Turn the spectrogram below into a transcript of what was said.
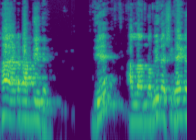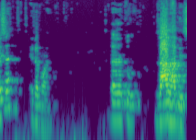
হ্যাঁ এটা বাদ দিয়ে দেন। দিয়ে আল্লাহ নবীরা শিখাই গেছে এটা একটু জাল হাদিস।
